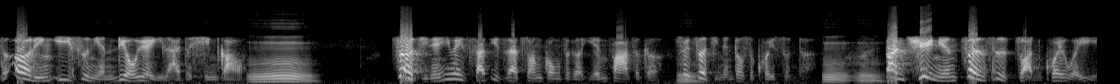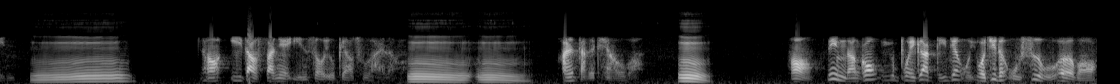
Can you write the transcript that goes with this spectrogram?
是二零一四年六月以来的新高。嗯，这几年因为咱一直在专攻这个研发这个，所以这几年都是亏损的。嗯嗯。但去年正式转亏为盈。嗯。然后一到三月营收又飙出来了。嗯嗯。安尼大家听好不？嗯，哦，你唔能讲背个底点，我记得五四五二不？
